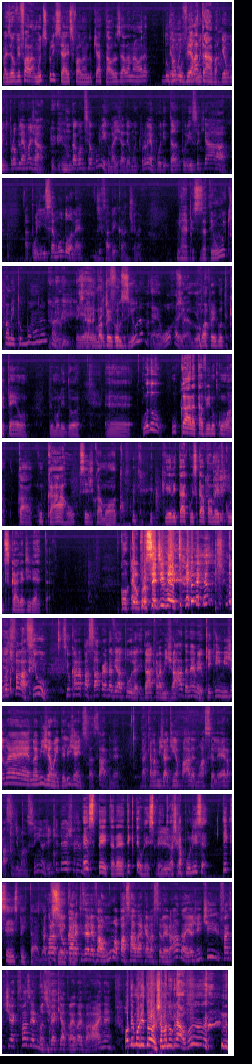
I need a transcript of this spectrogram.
Mas eu ouvi falar, muitos policiais falando que a Taurus, ela na hora do Deu vamos muito- ver, ela muito- trava. Deu muito problema já. Nunca aconteceu comigo, mas já deu muito problema. Por, por isso que a, a polícia mudou, né? De fabricante, né? É, precisa ter um equipamento bom, né, mano? E aí, caras uma tá pergunta- fuzil, né, mano? É, orra. É e uma pergunta que eu tenho, Demolidor. É, quando um cara tá vindo com, a, com carro, que seja com a moto, que ele tá com escapamento com descarga direta. Qual que é Então. o procedimento? Eu vou te falar, se o, se o cara passar perto da viatura e dar aquela mijada, né, meu? Que quem mija não é, não é mijão, é inteligente, você sabe, né? Dá aquela mijadinha, para, não acelera, passa de mansinho, a gente deixa, né, meu? Respeita, né? Tem que ter o respeito. Isso. Acho que a polícia tem que ser respeitada. Agora, se o Sempre. cara quiser levar uma passada aquela acelerada, aí a gente faz o que tiver que fazer, né, mano? Se tiver que ir atrás, nós vai, né? Ô, Demolidor, chama no grau.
